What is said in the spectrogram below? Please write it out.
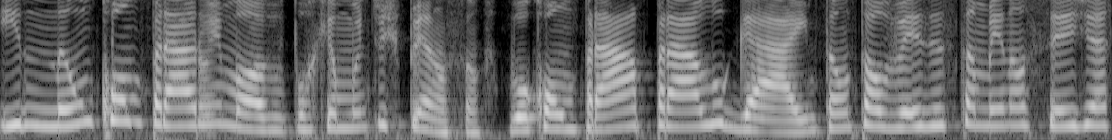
e não comprar o imóvel, porque muitos pensam, vou comprar para alugar. Então talvez esse também não seja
